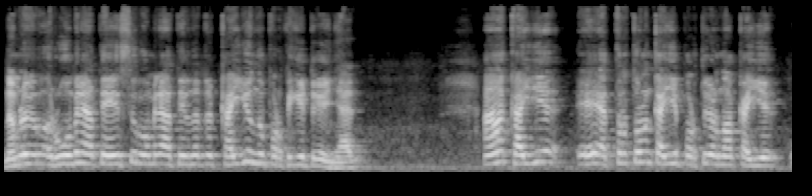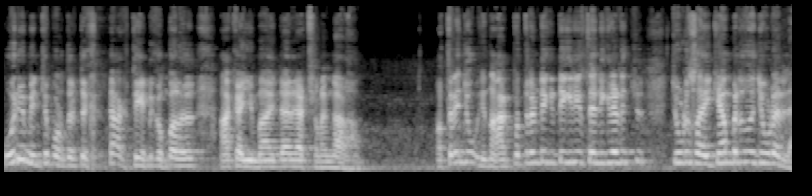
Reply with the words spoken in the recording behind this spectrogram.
നമ്മൾ റൂമിനകത്ത് എ സി റൂമിനകത്ത് ഇരുന്നിട്ട് കൈയൊന്ന് പുറത്തേക്ക് ഇട്ട് കഴിഞ്ഞാൽ ആ കൈ എത്രത്തോളം കൈ പുറത്ത് കിടന്നു ആ കൈ ഒരു മിനിറ്റ് പുറത്തിട്ട് അകത്തേക്ക് എടുക്കുമ്പോൾ അത് ആ കൈമാന്റെ ലക്ഷണം കാണാം. അത്രയും ചൂ നാൽപ്പത്തിരണ്ട് ഡിഗ്രി സെന്റിഗ്രേഡ് ചൂട് സഹിക്കാൻ പറ്റുന്ന ചൂടല്ല.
